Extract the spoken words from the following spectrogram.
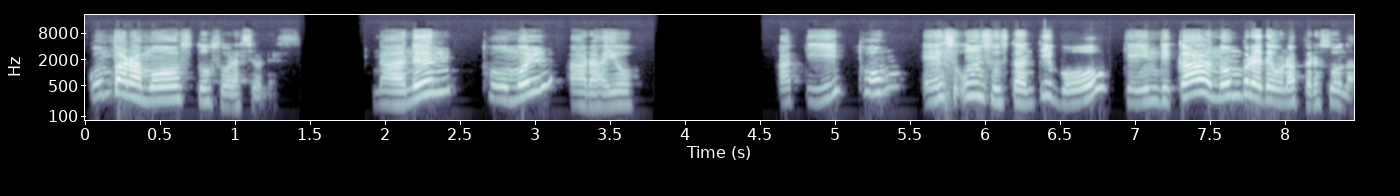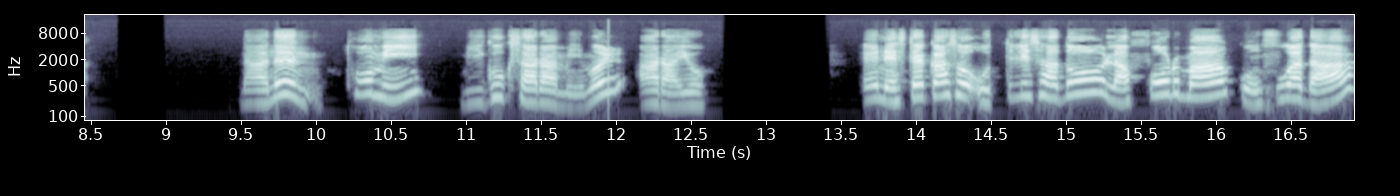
Comparamos dos oraciones. 나는 톰을 알아요. Aquí Tom es un sustantivo que indica nombre de una persona. 나는 톰이 미국 사람임을 알아요. En este caso utilizado la forma conjugada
